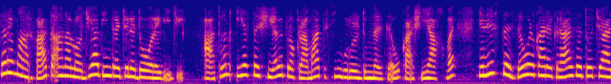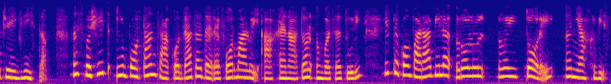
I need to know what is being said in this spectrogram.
S-a remarcat analogia dintre cele două religii. Aton este și el proclamat singurul Dumnezeu ca și Iahve, el este zeul care creează tot ceea ce există. În sfârșit, importanța acordată de reforma lui Ahenaton învățăturii este comparabilă rolului Torei în Iahvism.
